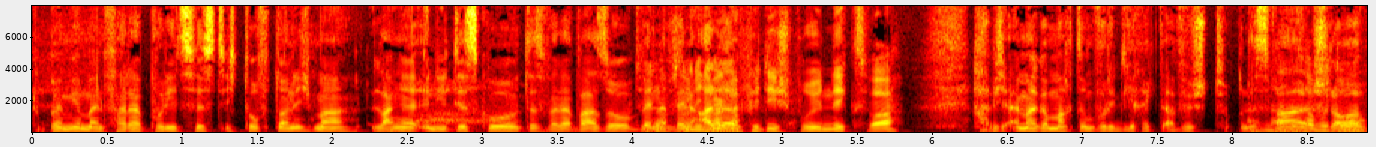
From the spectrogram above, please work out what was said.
Du, bei mir mein Vater Polizist, ich durfte noch nicht mal lange in die Disco, das war da war so, wenn du wenn mal alle Graffiti sprühen, nix, wa? Habe ich einmal gemacht und wurde direkt erwischt und das na, war das schlauer.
